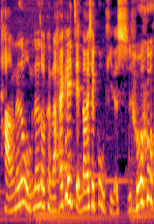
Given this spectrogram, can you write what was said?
汤，但是我们那时候可能还可以捡到一些固体的食物。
